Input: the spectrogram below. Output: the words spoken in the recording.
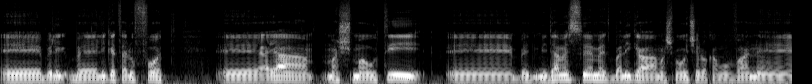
אה, בליג, בליגת אלופות אה, היה משמעותי אה, במידה מסוימת, בליגה המשמעות שלו כמובן אה,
